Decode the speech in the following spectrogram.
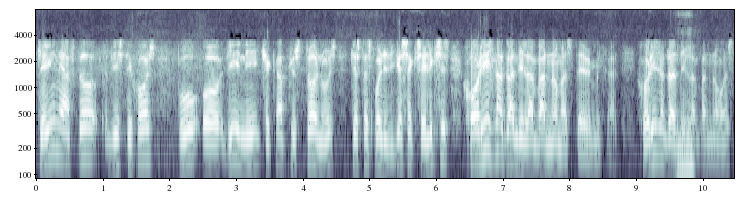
και είναι αυτό δυστυχώς που δίνει και κάποιους τόνους και στις πολιτικές εξελίξεις χωρίς να το αντιλαμβανόμαστε Μιχάλη, χωρίς να το αντιλαμβανόμαστε.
